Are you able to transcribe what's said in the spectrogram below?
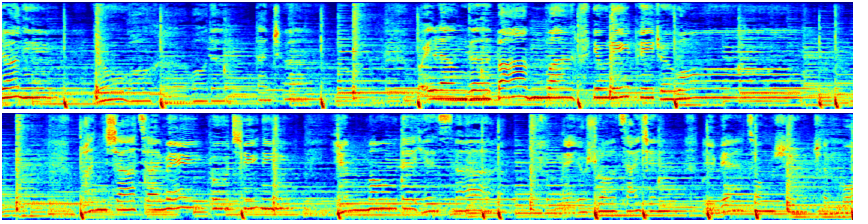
着你，有我和我的单车。微凉的傍晚，有你陪着我。晚霞再美不及你眼眸的颜色。没有说再见，离别总是沉默。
